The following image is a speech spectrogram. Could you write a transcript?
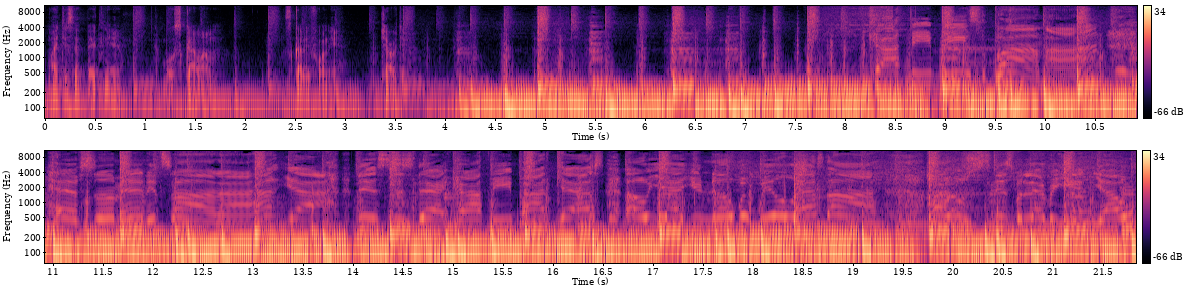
majte sa pekne, boskávam z Kalifornie. Čaute. Coffee beans the bomb. Have some and it's on, uh-huh. Yeah, this is that coffee podcast. Oh yeah, you know it will last, uh. Host is Valerian. talking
